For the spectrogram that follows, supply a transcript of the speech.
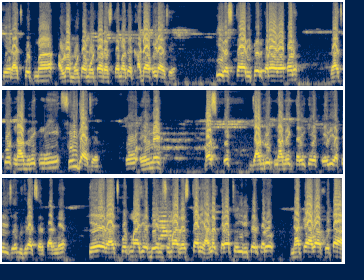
કે રાજકોટમાં આવડા મોટા મોટા રસ્તામાં તે ખાડા પડ્યા છે. એ રસ્તા રિપેર કરાવવા પણ રાજકોટ નાગરિકની સુવિધા છે. તો હેલ્મેટ, બસ એક જાગૃત નાગરિક તરીકે એક એવી અપીલ છે ગુજરાત સરકારને કે રાજકોટમાં જે બેનસુમાર રસ્તાની હાલત ખરાબ છે એ રિપેર કરો. ના કે આવા ખોટા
